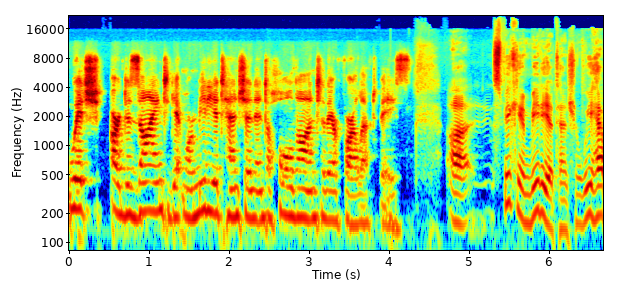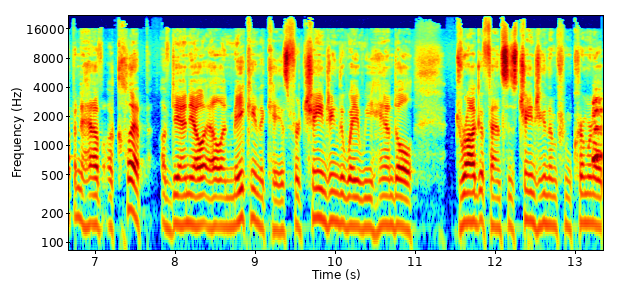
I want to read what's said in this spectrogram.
which are designed to get more media attention and to hold on to their far left base. Uh, speaking of media attention, we happen to have a clip of Danielle Allen making the case for changing the way we handle drug offenses, changing them from criminal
